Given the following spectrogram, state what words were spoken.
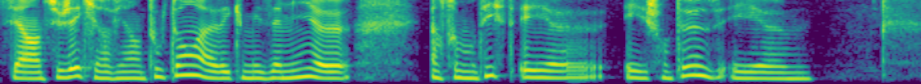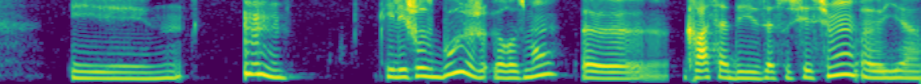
c'est un sujet qui revient tout le temps avec mes amis euh, instrumentistes et, euh, et chanteuses et euh, et et les choses bougent heureusement grâce à des associations. Il y a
